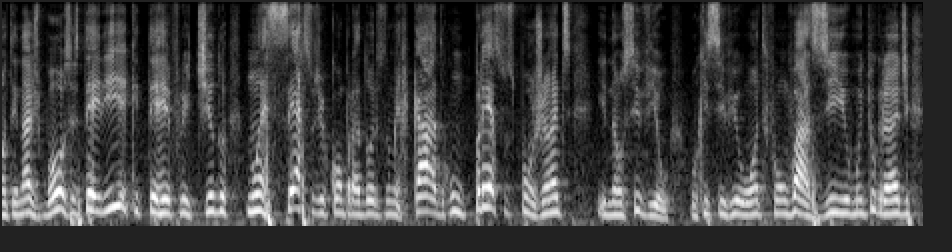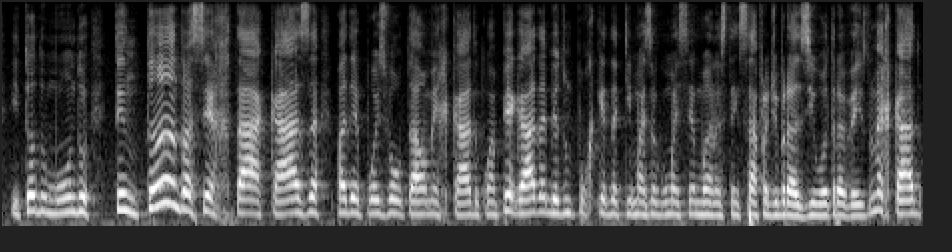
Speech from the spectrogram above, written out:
ontem nas bolsas teria que ter refletido num excesso de compradores no mercado, com preços ponjantes, e não se viu. O que se viu ontem foi um vazio muito grande e todo mundo tentando acertar a casa para depois voltar ao mercado com a pegada, mesmo porque daqui mais algumas semanas tem safra de Brasil outra vez no mercado.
